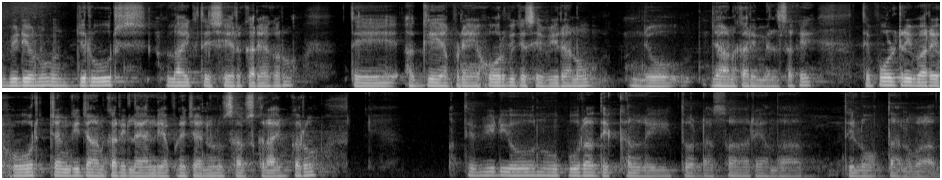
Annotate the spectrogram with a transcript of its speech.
ਵੀਡੀਓ ਨੂੰ ਜ਼ਰੂਰ ਲਾਈਕ ਅਤੇ ਸ਼ੇਅਰ ਕਰਿਆ ਕਰੋ ਅਤੇ ਅੱਗੇ ਆਪਣੇ ਹੋਰ ਵੀ ਕਿਸੇ ਵੀਰਾਂ ਨੂੰ ਜੋ ਜਾਣਕਾਰੀ ਮਿਲ ਸਕੇ ਅਤੇ ਪੋਲਟਰੀ ਬਾਰੇ ਹੋਰ ਚੰਗੀ ਜਾਣਕਾਰੀ ਲੈਣ ਲਈ ਆਪਣੇ ਚੈਨਲ ਨੂੰ ਸਬਸਕ੍ਰਾਈਬ ਕਰੋ ਅਤੇ ਵੀਡੀਓ ਨੂੰ ਪੂਰਾ ਦੇਖਣ ਲਈ ਤੁਹਾਡਾ ਸਾਰਿਆਂ ਦਾ ਦਿਲੋਂ ਧੰਨਵਾਦ।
